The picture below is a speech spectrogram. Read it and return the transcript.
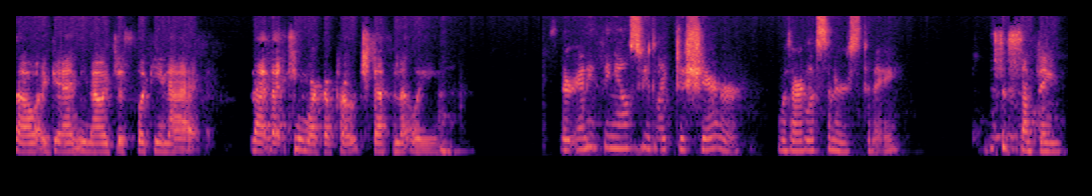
So again, you know, just looking at that that teamwork approach definitely. Mm-hmm. Is there anything else you'd like to share with our listeners today? This is something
